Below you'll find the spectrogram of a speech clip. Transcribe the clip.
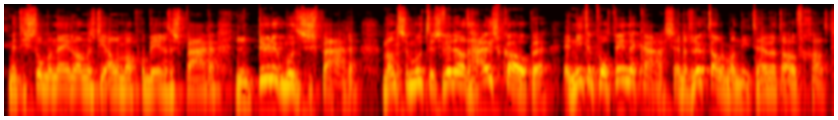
Met die stomme Nederlanders die allemaal proberen te sparen. Natuurlijk moeten ze sparen. Want ze, moeten, ze willen dat huis kopen en niet een pot pindakaas. En dat lukt allemaal niet, daar hebben we het over gehad.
